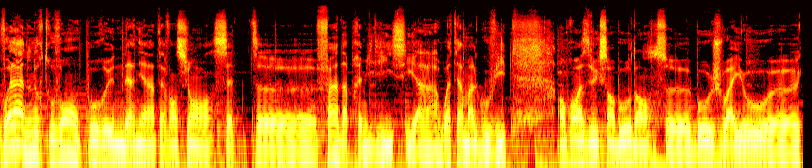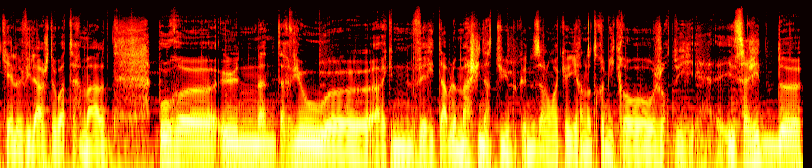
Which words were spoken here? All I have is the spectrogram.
Voilà, nous nous retrouvons pour une dernière intervention cette euh, fin d'après-midi ici à Watermal-Gouvy, en province de Luxembourg, dans ce beau joyau euh, qui est le village de Watermal, pour euh, une interview avec une véritable machine à tube que nous allons accueillir à notre micro aujourd'hui. Il s'agit de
